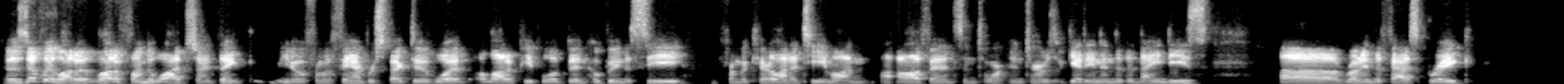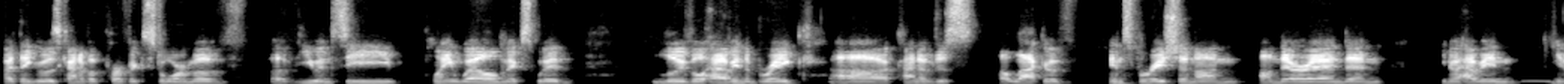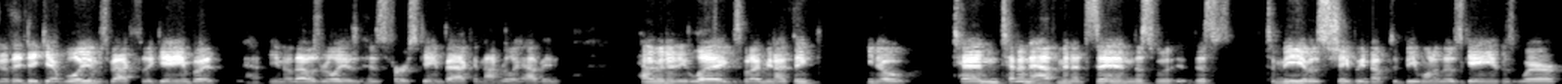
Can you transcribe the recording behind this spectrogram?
It was definitely a lot of a lot of fun to watch. I think you know from a fan perspective, what a lot of people have been hoping to see from a Carolina team on on offense in, tor- in terms of getting into the 90s, uh, running the fast break. I think it was kind of a perfect storm of of UNC playing well mixed with Louisville having the break, uh, kind of just a lack of inspiration on on their end, and you know having you know they did get Williams back for the game, but you know that was really his, first game back and not really having having any legs. But I mean, I think you know 10, 10 and a half minutes in, this was this to me it was shaping up to be one of those games where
